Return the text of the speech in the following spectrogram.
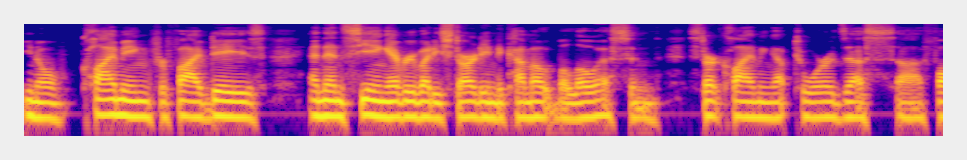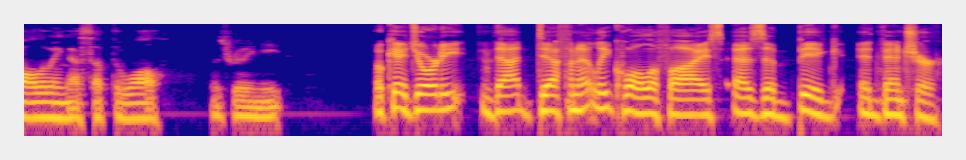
you know, climbing for five days and then seeing everybody starting to come out below us and start climbing up towards us, uh, following us up the wall. It was really neat. Okay, Jordy, that definitely qualifies as a big adventure.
